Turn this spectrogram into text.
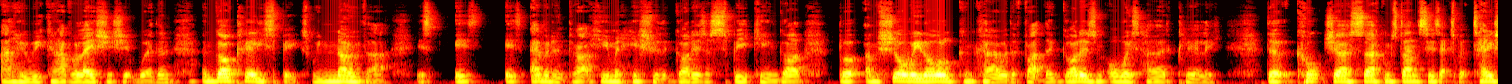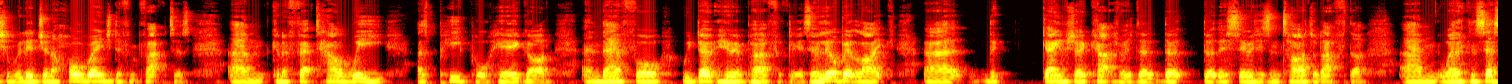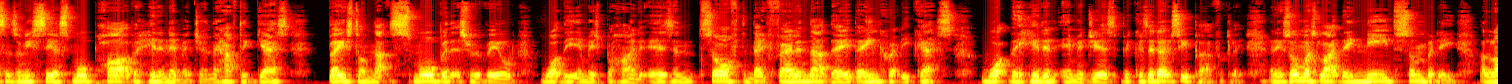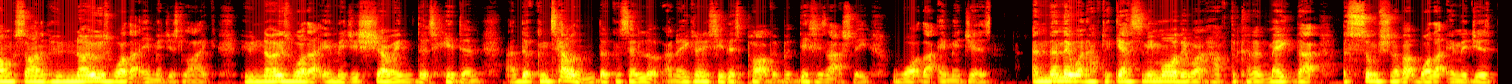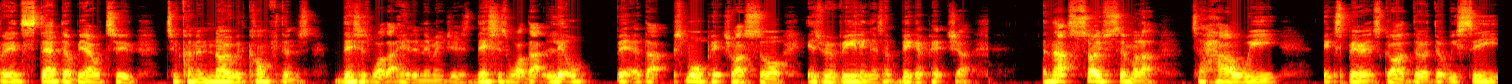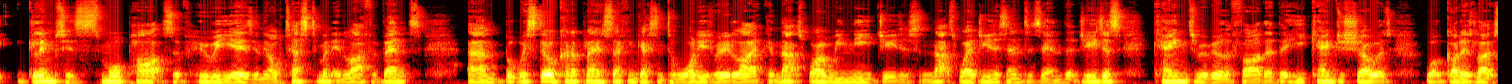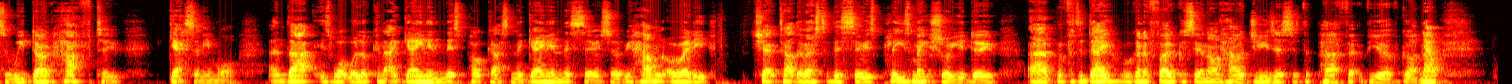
and who we can have a relationship with. And and God clearly speaks. We know that. It's it's it's evident throughout human history that God is a speaking God, but I'm sure we'd all concur with the fact that God isn't always heard clearly. That culture, circumstances, expectation, religion, a whole range of different factors um, can affect how we as people hear God, and therefore we don't hear Him perfectly. It's a little bit like uh, the game show catchphrase that, that, that this series is entitled after, um, where the contestants only see a small part of a hidden image and they have to guess based on that small bit that's revealed what the image behind it is. And so often they fail in that. They they incorrectly guess what the hidden image is because they don't see perfectly. And it's almost like they need somebody alongside them who knows what that image is like who knows what that image is showing that's hidden and that can tell them that can say look i know you can only see this part of it but this is actually what that image is. And then they won't have to guess anymore. They won't have to kind of make that assumption about what that image is but instead they'll be able to to kind of know with confidence this is what that hidden image is. This is what that little bit of that small picture I saw is revealing as a bigger picture. And that's so similar to how we experience God, that, that we see glimpses, small parts of who He is in the Old Testament, in life events, um, but we're still kind of playing second guessing to what He's really like. And that's why we need Jesus. And that's where Jesus enters in, that Jesus came to reveal the Father, that He came to show us what God is like so we don't have to guess anymore. And that is what we're looking at again in this podcast and again in this series. So if you haven't already checked out the rest of this series, please make sure you do. Uh, but for today, we're going to focus in on how Jesus is the perfect view of God. Now,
